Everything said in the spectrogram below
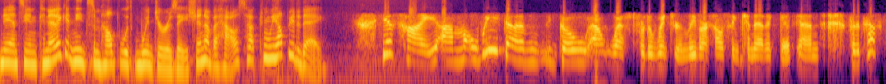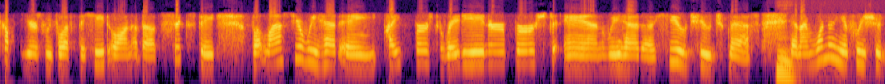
Nancy in Connecticut needs some help with winterization of a house. How can we help you today? Yes, hi. Um, we um, go out west for the winter and leave our house in Connecticut. And for the past couple of years, we've left the heat on about 60. But last year we had a pipe burst, a radiator burst, and we had a huge, huge mess. Hmm. And I'm wondering if we should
